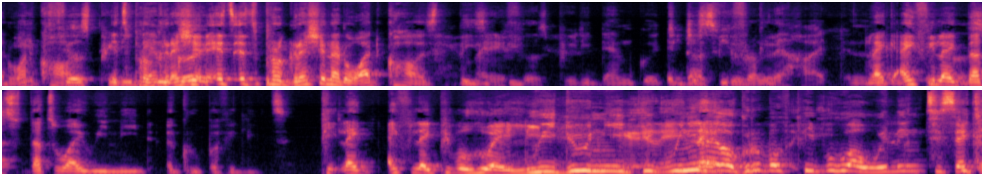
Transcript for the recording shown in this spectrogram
at what it cost feels pretty it's damn progression good. it's it's progression at what cost but it basically feels pretty damn good to It just feel from good. the heart. Like i feel like that's that's why we need a group of elites like i feel like people who are elite we do need people. We need like, Like, a group of people who are willing to to take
